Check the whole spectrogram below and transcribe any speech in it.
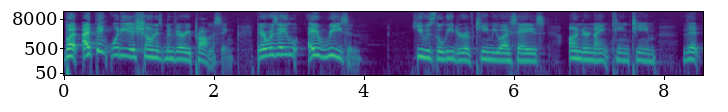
But I think what he has shown has been very promising. There was a, a reason he was the leader of Team USA's under 19 team that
